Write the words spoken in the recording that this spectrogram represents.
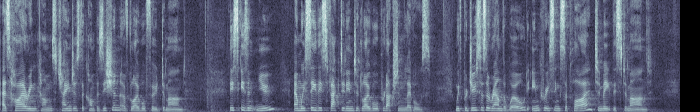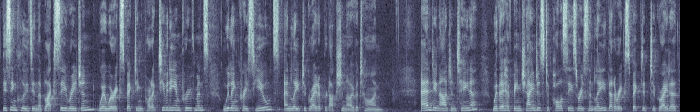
as higher incomes changes the composition of global food demand. This isn't new and we see this factored into global production levels, with producers around the world increasing supply to meet this demand. This includes in the Black Sea region, where we're expecting productivity improvements will increase yields and lead to greater production over time. And in Argentina, where there have been changes to policies recently that are expected to, greater,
